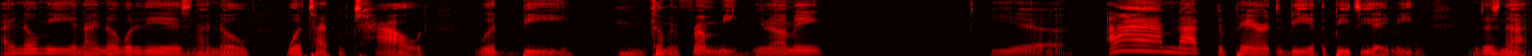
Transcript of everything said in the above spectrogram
I know me and I know what it is and I know what type of child would be coming from me. You know what I mean? Yeah. I'm not the parent to be at the PTA meeting. I'm just not.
